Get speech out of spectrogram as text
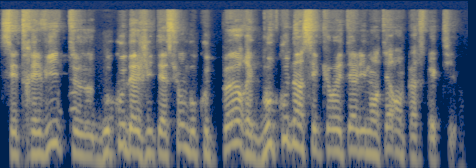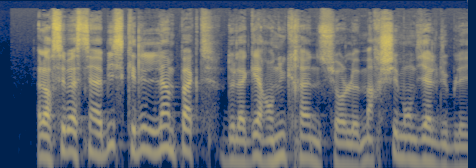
c'est très vite beaucoup d'agitation, beaucoup de peur et beaucoup d'insécurité alimentaire en perspective. Alors Sébastien Abyss, quel est l'impact de la guerre en Ukraine sur le marché mondial du blé?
